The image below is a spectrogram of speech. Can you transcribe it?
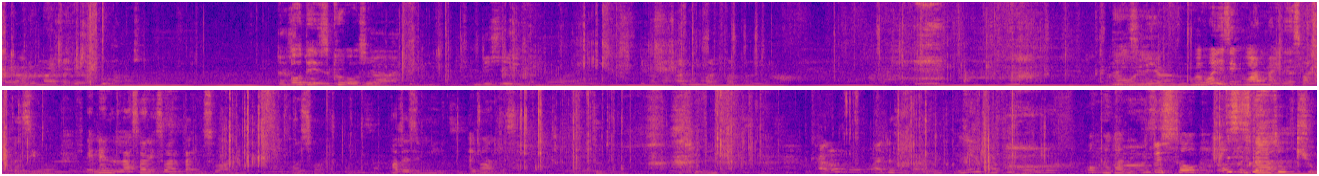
I, I don't mind if I get a good one also. This is good also. Yeah, I think. This year December, I think. If I'm not, I don't know, I can't remember. Nice, really, ah. ah, no But what is it? One minus one equals zero, and then the last one is one times one equals plus one. What does it mean? I don't understand. I don't know. I just buy it. Oh my god, this, This- is so. This Oh is God, the. so cute.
